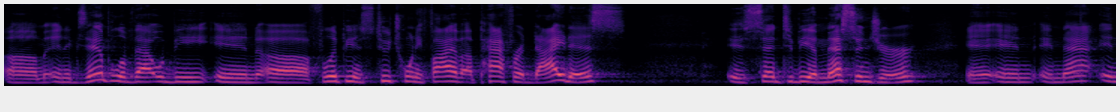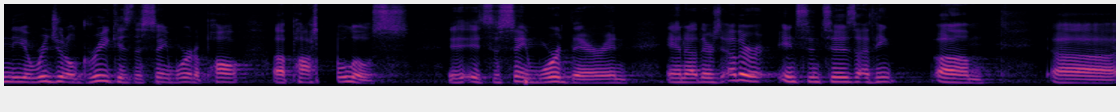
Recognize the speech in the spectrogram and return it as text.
Um, an example of that would be in uh, Philippians 2.25, Epaphroditus is said to be a messenger, and, and that in the original Greek is the same word, apostolos. It's the same word there. And, and uh, there's other instances, I think um, uh,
